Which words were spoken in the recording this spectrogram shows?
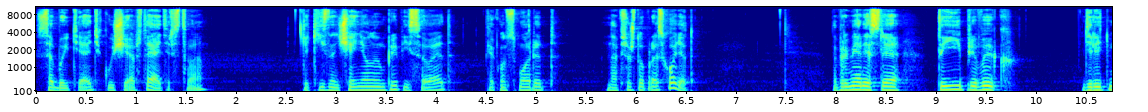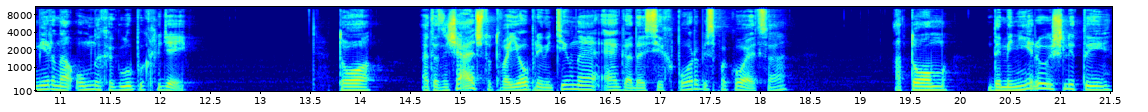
события, текущие обстоятельства, какие значения он им приписывает, как он смотрит на все, что происходит. Например, если ты привык делить мир на умных и глупых людей, то это означает, что твое примитивное эго до сих пор беспокоится о том, доминируешь ли ты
